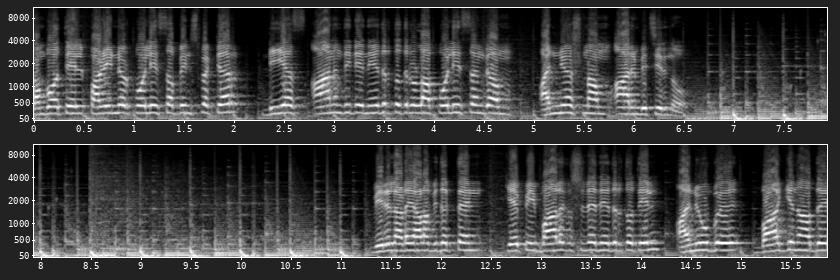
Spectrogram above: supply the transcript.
സംഭവത്തിൽ Pazhayannur police sub inspector D S ആനന്ദിന്റെ നേതൃത്വത്തിലുള്ള പോലീസ് സംഘം അന്വേഷണം ആരംഭിച്ചിരുന്നു. വിരലടയാള വിദഗ്ധൻ കെ പി ബാലകൃഷ്ണന്റെ നേതൃത്വത്തിൽ അനൂപ് ഭാഗ്യനാഥ്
